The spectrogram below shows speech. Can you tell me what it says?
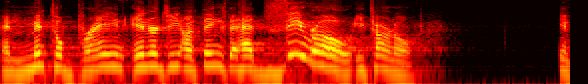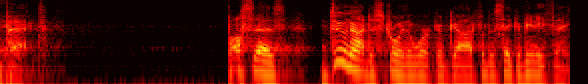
and mental brain energy on things that had zero eternal impact. Paul says, do not destroy the work of God for the sake of anything.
